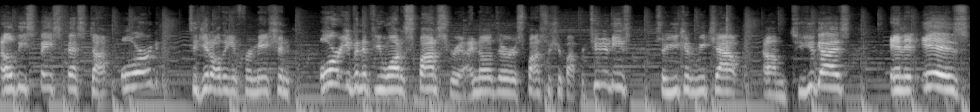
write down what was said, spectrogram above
lvspacefest.org to get all the information, or even if you want to sponsor it. I know there are sponsorship opportunities, so you can reach out um, to you guys. And it is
